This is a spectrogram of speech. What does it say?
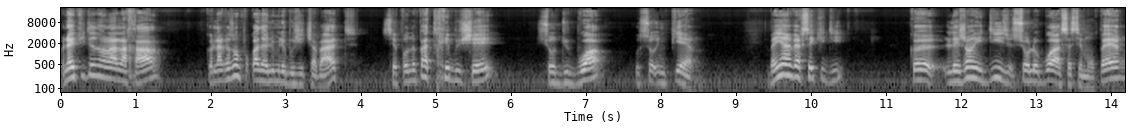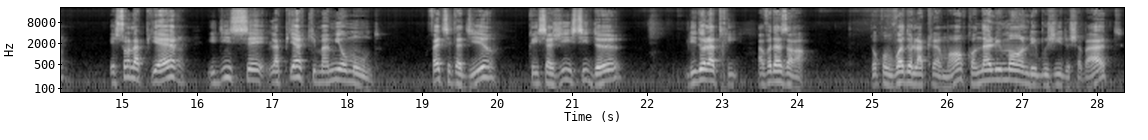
On a étudié dans la Lacha que la raison pourquoi on allume les bougies de Shabbat, c'est pour ne pas trébucher sur du bois ou sur une pierre. Ben, il y a un verset qui dit que les gens ils disent sur le bois, ça c'est mon père, et sur la pierre, ils disent c'est la pierre qui m'a mis au monde. En fait, c'est-à-dire qu'il s'agit ici de l'idolâtrie, Avodazara. Donc on voit de là clairement qu'en allumant les bougies de Shabbat,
